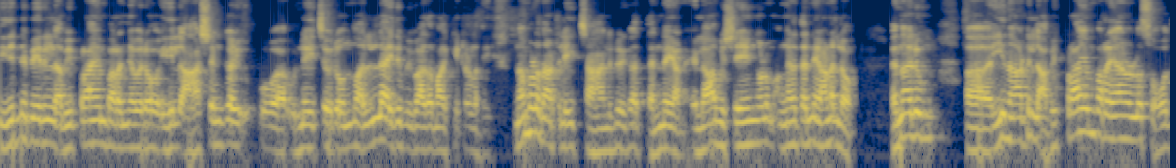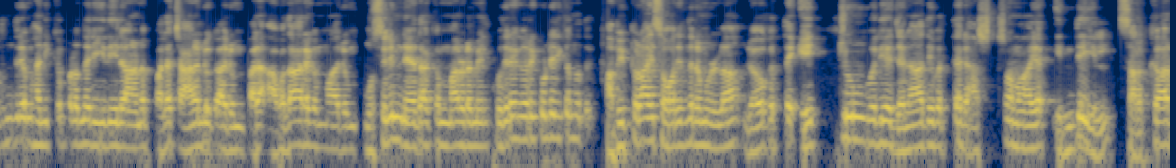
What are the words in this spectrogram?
ഇതിന്റെ പേരിൽ അഭിപ്രായം പറഞ്ഞവരോ ഇതിൽ ആശങ്ക ഉന്നയിച്ചവരോ ഒന്നും അല്ല ഇത് വിവാദമാക്കിയിട്ടുള്ളത്. നമ്മുടെ നാട്ടിലെ ഈ ചാനലുകൾ തന്നെയാണ്. എല്ലാ വിഷയങ്ങളും അങ്ങനെ തന്നെയാണല്ലോ. എന്നാലും ഈ നാട്ടിൽ അഭിപ്രായം പറയാനുള്ള സ്വാതന്ത്ര്യം ഹനിക്കപ്പെടുന്ന രീതിയിലാണ് പല ചാനലുകാരും പല അവതാരകന്മാരും മുസ്ലിം നേതാക്കന്മാരുടെ മേൽ കുതിര കയറിക്കൊണ്ടിരിക്കുന്നത്. അഭിപ്രായ സ്വാതന്ത്ര്യമുള്ള ലോകത്തെ ഏറ്റവും വലിയ ജനാധിപത്യ രാഷ്ട്രമായ ഇന്ത്യയിൽ സർക്കാർ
